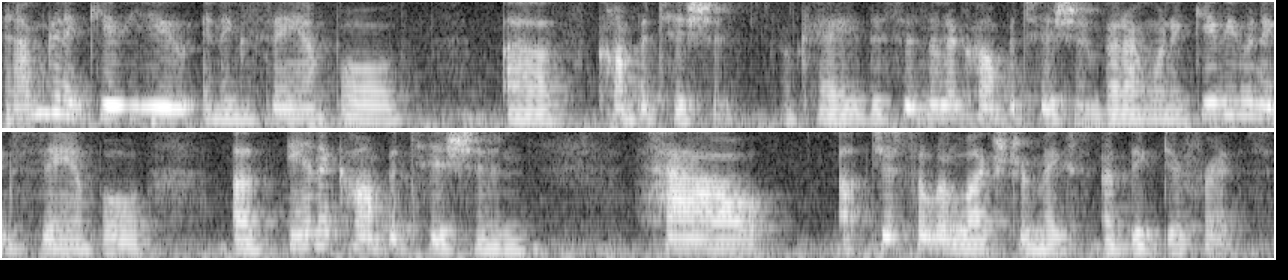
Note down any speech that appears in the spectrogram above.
and I'm going to give you an example of competition, okay? This isn't a competition, but I want to give you an example of in a competition how uh, just a little extra makes a big difference.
